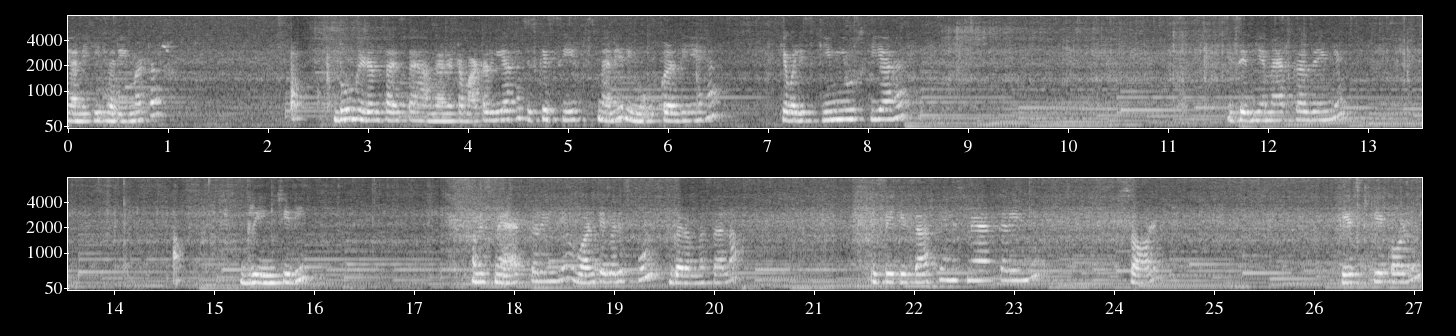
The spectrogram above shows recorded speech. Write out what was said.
यानी कि हरी मटर। दो मीडियम साइज़ का यहाँ मैंने टमाटर लिया था, जिसके सीड्स मैंने रिमूव कर दिए हैं। केवल स्कीम यूज़ किया है। इसे भी हम ऐड कर देंगे। ग्रीन चिली हम इसमें ऐड करेंगे वन टेबल स्पून गर्म मसाला। इसी के साथ ही हम इसमें ऐड करेंगे सॉल्ट टेस्ट के अकॉर्डिंग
